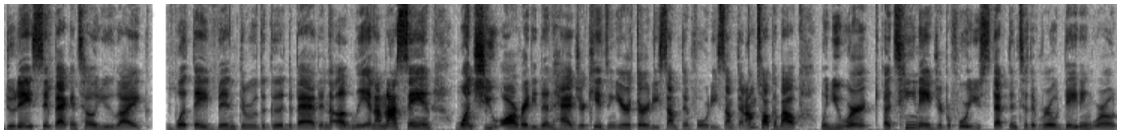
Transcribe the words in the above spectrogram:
do they sit back and tell you like what they've been through the good the bad and the ugly. And i'm not saying once you already done had your kids and you're 30 something 40 something i'm talking about when you were a teenager before you stepped into the real dating world.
